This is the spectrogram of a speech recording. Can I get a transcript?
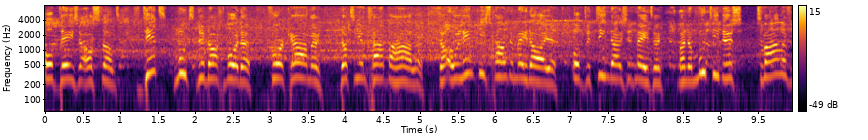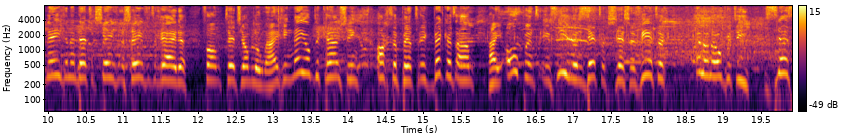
op deze afstand. Dit moet de dag worden voor Kramer dat hij hem gaat behalen. De Olympisch gouden medaille op de 10.000 meter. Maar dan moet hij dus 12.39.77 rijden van Tetjan Bloem. Hij ging mee op de kruising achter Patrick Beckert aan. Hij opent in 34.46. En dan opent hij 6,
